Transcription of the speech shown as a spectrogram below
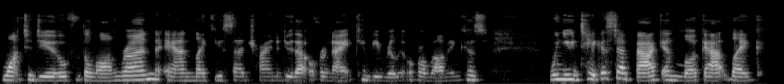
want to do for the long run. And like you said trying to do that overnight can be really overwhelming because when you take a step back and look at like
